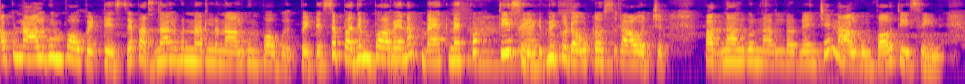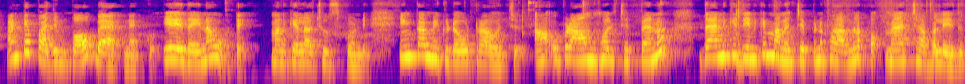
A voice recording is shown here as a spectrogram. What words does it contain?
అప్పుడు నాలుగు పావు పెట్టేస్తే పద్నాలుగున్నరలో నాలుగు పావు పెట్టేస్తే పది పావేనా బ్యాక్ నెక్ తీసేయండి. మీకు డౌట్ వస్తు రావచ్చు. పద్నాలుగున్నరలో నుంచి నాలుగు పావు తీసేయండి. అంటే పది పావు బ్యాక్ నెక్. ఏదైనా ఒకటే. మనకి ఎలా చూసుకోండి. ఇంకా మీకు డౌట్ రావచ్చు. ఇప్పుడు ఆమ్ హోల్ చెప్పాను. దానికి దీనికి మనం చెప్పిన ఫార్ములా మ్యాచ్ అవ్వలేదు.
